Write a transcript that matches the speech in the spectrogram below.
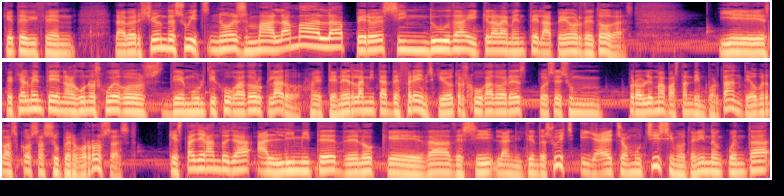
Que te dicen, la versión de Switch no es mala, mala, pero es sin duda y claramente la peor de todas. Y especialmente en algunos juegos de multijugador, claro, eh, tener la mitad de frames que otros jugadores, pues es un problema bastante importante, o ver las cosas súper borrosas, que está llegando ya al límite de lo que da de sí la Nintendo Switch, y ya ha hecho muchísimo teniendo en cuenta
